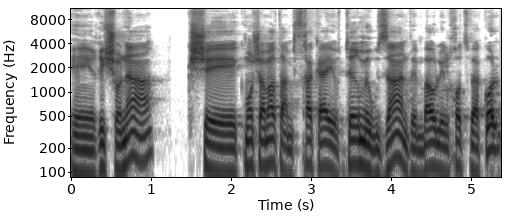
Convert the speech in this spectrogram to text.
הראשונה, כשכמו שאמרת המשחק היה יותר מאוזן והם באו ללחוץ והכל, אה,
